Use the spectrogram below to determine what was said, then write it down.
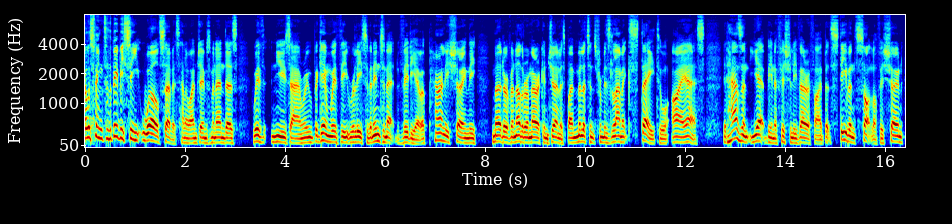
You're listening to the BBC World Service. Hello, I'm James Menendez with NewsHour. We begin with the release of an internet video apparently showing the murder of another American journalist by militants from Islamic State, or IS. It hasn't yet been officially verified, but Steven Sotloff is shown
